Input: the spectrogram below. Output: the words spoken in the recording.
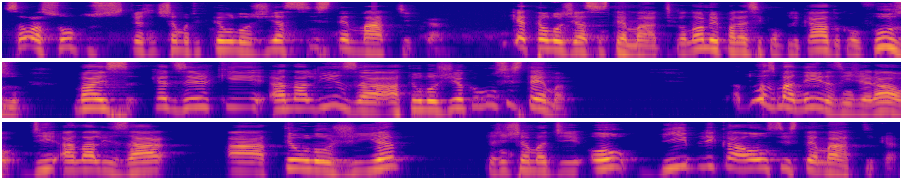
São assuntos que a gente chama de teologia sistemática. O que é teologia sistemática? O nome parece complicado, confuso, mas quer dizer que analisa a teologia como um sistema. Há duas maneiras, em geral, de analisar a teologia, que a gente chama de ou bíblica ou sistemática.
